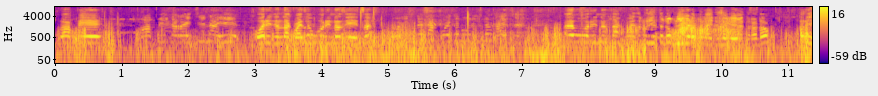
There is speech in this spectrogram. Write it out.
कॉफी ओरिजिनल दाखवायचं ओरिजिनल यायचं काय ओरिजिनल दाखवायचं म्हणजे इथं डुप्लिकेट बोलायचे सगळे मित्रांनो तरी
